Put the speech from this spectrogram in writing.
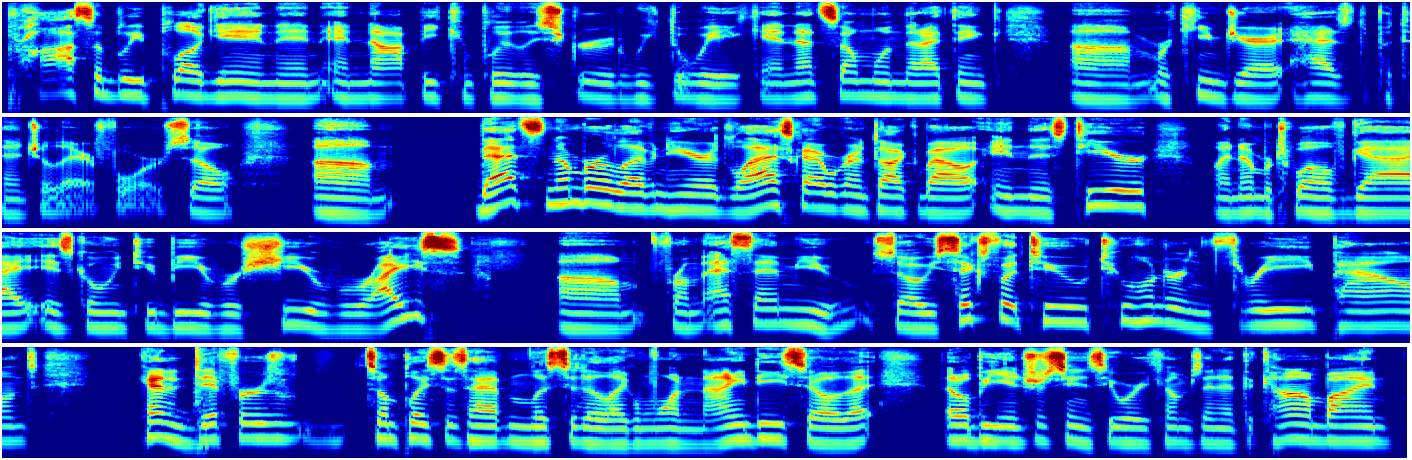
possibly plug in and and not be completely screwed week to week. And that's someone that I think um Rakim Jarrett has the potential there for. So um that's number 11 here. The last guy we're going to talk about in this tier, my number 12 guy, is going to be Rashee Rice um, from SMU. So he's six foot two, 203 pounds. Kind of differs. Some places have him listed at like 190. So that that'll be interesting to see where he comes in at the combine.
